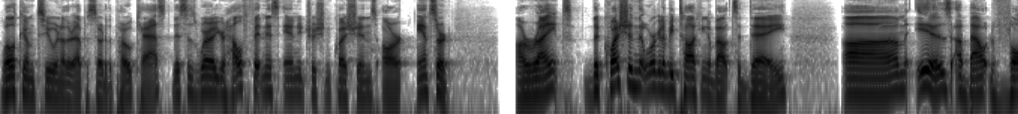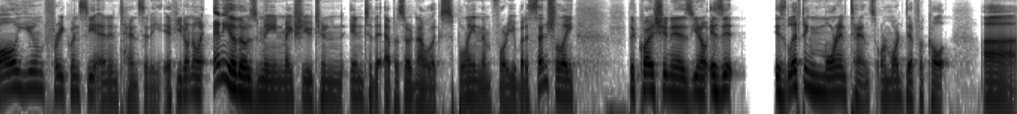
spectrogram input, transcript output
Welcome to another episode of the Poecast. This is where your health, fitness, and nutrition questions are answered. All right. The question that we're going to be talking about today um, is about volume, frequency, and intensity. If you don't know what any of those mean, make sure you tune into the episode and I will explain them for you. But essentially, the question is, you know, is it is lifting more intense or more difficult, uh,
